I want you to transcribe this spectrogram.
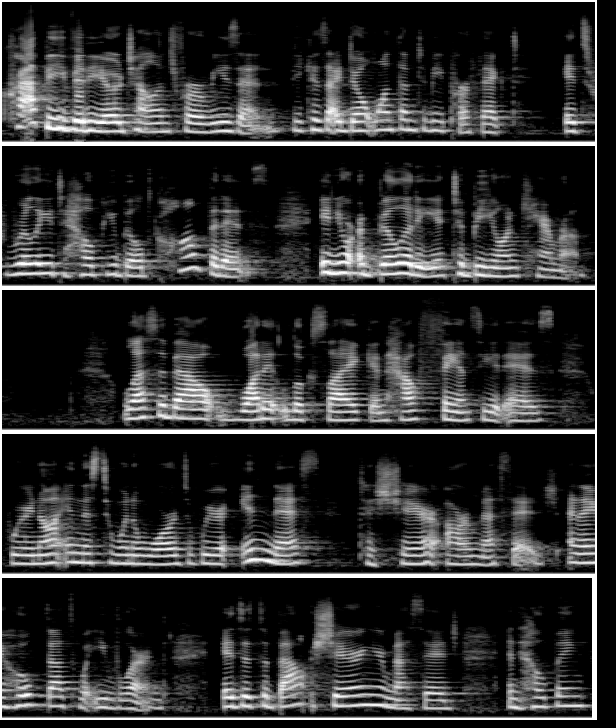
crappy video challenge for a reason because I don't want them to be perfect it's really to help you build confidence in your ability to be on camera. Less about what it looks like and how fancy it is. We're not in this to win awards. We're in this to share our message. And I hope that's what you've learned. Is it's about sharing your message and helping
